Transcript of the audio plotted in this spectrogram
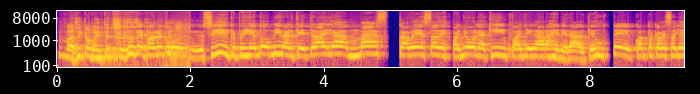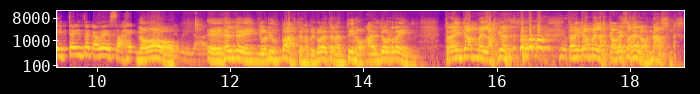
básicamente. Entonces, Pablo Escobar, sí, que pidiendo, mira, el que traiga más cabeza de españoles aquí va a llegar a general. ¿Qué es usted? ¿Cuántas cabezas hay ahí? 30 cabezas. gente. No, es el de Inglorious Basterds, la película de Tarantino, Aldo Rain. Tráiganme las, tráiganme las cabezas de los nazis.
